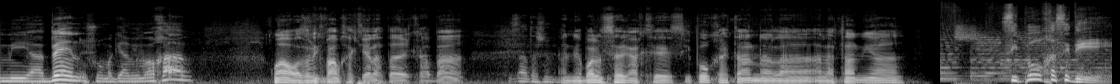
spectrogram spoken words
מהבן, שהוא מגיע ממוחיו, וואו, אז אני כבר מחכה לפרק הבא. בעזרת השם. אני בוא נעשה רק אה, סיפור קטן על, על התניא. סיפור חסידי. אה,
